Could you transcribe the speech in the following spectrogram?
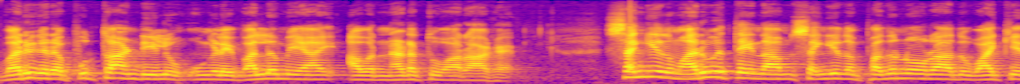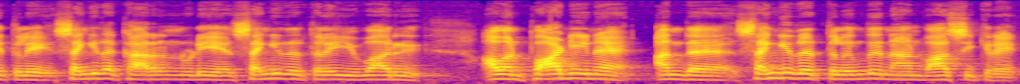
வருகிற புத்தாண்டிலும் உங்களை வல்லமையாய் அவர் நடத்துவாராக. சங்கீதம் அறுபத்தைந்தாம் சங்கீதம் பதினோராவது வாக்கியத்திலே சங்கீதக்காரனுடைய சங்கீதத்திலே இவ்வாறு அவன் பாடின அந்த சங்கீதத்திலிருந்து நான் வாசிக்கிறேன்.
